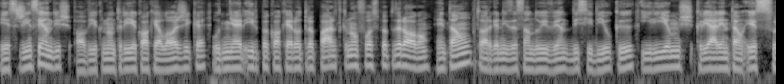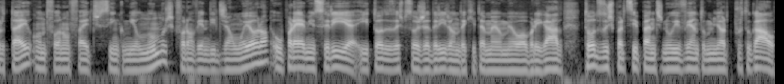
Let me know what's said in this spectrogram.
esses incêndios. Óbvio que não teria qualquer lógica o dinheiro ir para qualquer outra parte que não fosse para Pedrógão. Então, a organização do evento decidiu que iríamos criar então esse sorteio, onde foram feitos 5 mil números, que foram vendidos a 1 euro. O prémio seria, e todas as pessoas aderiram, daqui também o meu obrigado, todos os participantes no evento Melhor de Portugal,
